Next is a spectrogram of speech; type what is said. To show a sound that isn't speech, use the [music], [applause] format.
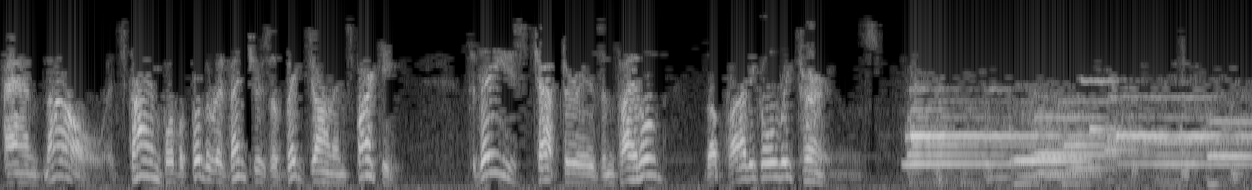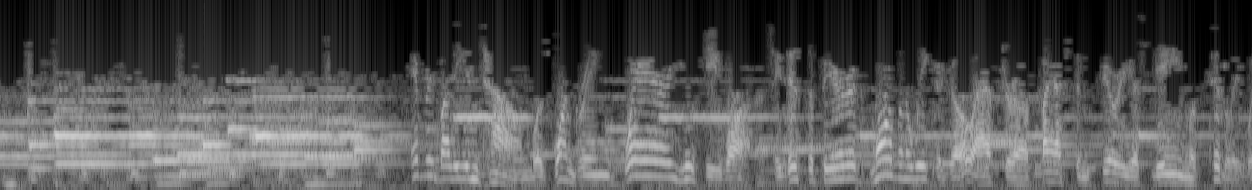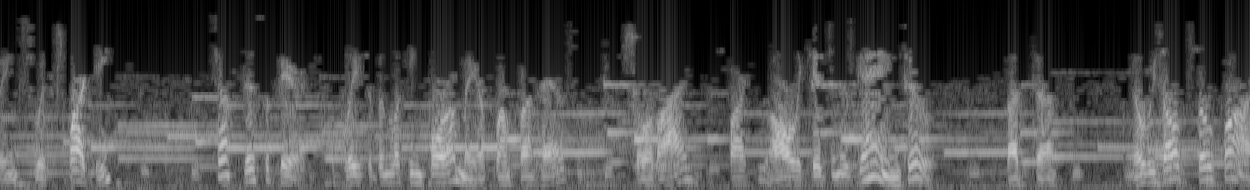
And now it's time for the further adventures of Big John and Sparky. Today's chapter is entitled The Prodigal Returns. Everybody in town was wondering where Yuki was. He disappeared more than a week ago after a fast and furious game of tiddlywinks with Sparky. Just disappeared. The police have been looking for him. Mayor Plumfront has. So have I, Sparky, all the kids in his gang, too. But uh, no results so far.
